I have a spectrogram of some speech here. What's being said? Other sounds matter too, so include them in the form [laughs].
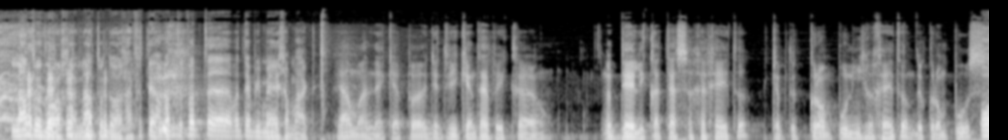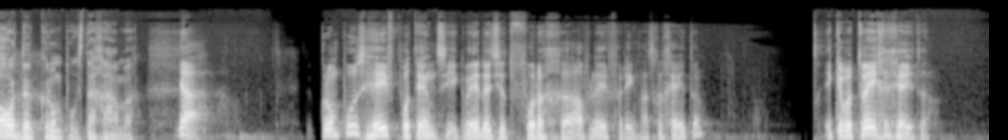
Laten we [laughs] doorgaan, laten we doorgaan. Vertel, wat, wat, eh, wat heb je meegemaakt? Ja man, ik heb, eh, dit weekend heb ik een delicatessen gegeten. Ik heb de krompoenie gegeten, de krompoes. Oh, de krompoes, daar gaan we. Ja, de krompoes heeft potentie. Ik weet dat je het vorige aflevering had gegeten. Ik heb er twee gegeten.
